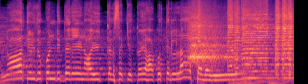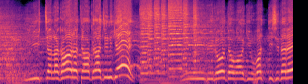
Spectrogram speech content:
ನಾ ತಿಳಿದುಕೊಂಡಿದ್ದರೆ ನಾ ಈ ಕೆಲಸಕ್ಕೆ ಕೈ ಹಾಕುತ್ತಿರಲ್ಲ ಪಲ್ಲವಿ. ಈ ಚಲಗಾರ ತ್ಯಾಗರಾಜನಿಗೆ ಈ ವಿರೋಧವಾಗಿ ವರ್ತಿಸಿದರೆ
